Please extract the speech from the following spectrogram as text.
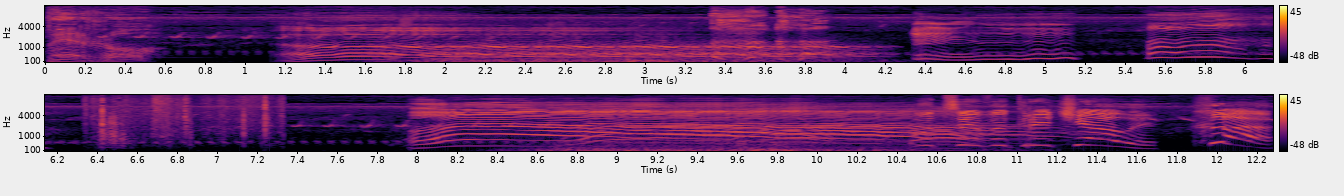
перо. Оце ви кричали. Ха!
